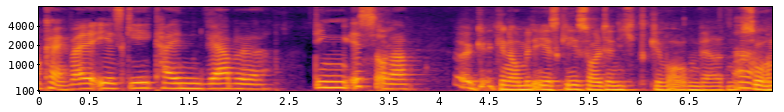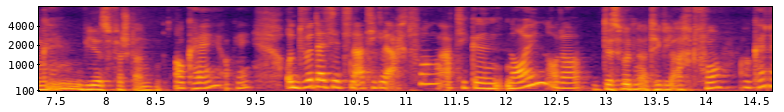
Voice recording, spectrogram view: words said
Okay, weil ESG kein Werbeding ist oder? Äh, genau, mit ESG sollte nicht geworben werden. Ah, so okay. haben wir es verstanden. Okay, okay. Und wird das jetzt ein Artikel 8 Fonds, Artikel 9 oder? Das wird ein Artikel 8 Fonds. Okay.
